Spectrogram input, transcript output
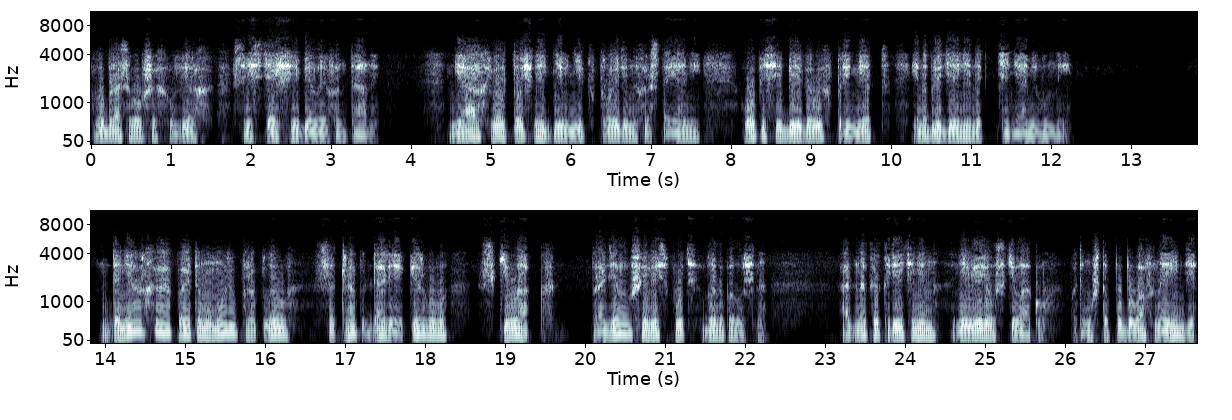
выбрасывавших вверх свистящие белые фонтаны. Ниарх вел точный дневник пройденных расстояний, описи береговых примет и наблюдений над тенями луны. До Ниарха по этому морю проплыл сатрап Дария I Скилак, проделавший весь путь благополучно. Однако Кретинин не верил Скилаку, потому что, побывав на Инде,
